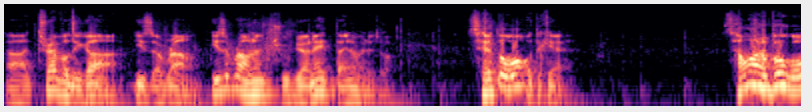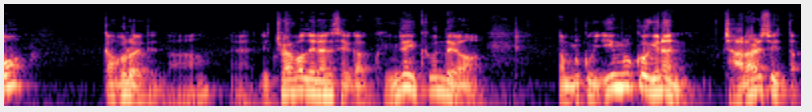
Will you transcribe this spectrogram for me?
아, travel이가 is around. is around은 주변에 있다 이런 말이죠. 새도 어떻게 상황을 보고 까불어야 된다. 예, 이 travel이라는 새가 굉장히 큰데요. 아, 물고기 이 물고기는 잘할 수 있다.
